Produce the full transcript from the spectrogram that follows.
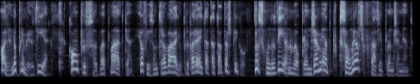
Olha, no primeiro dia, com o professor de matemática, eu fiz um trabalho, preparei, tá, tá, tá, tá, explicou. No segundo dia, no meu planejamento, porque são eles que fazem o planejamento,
